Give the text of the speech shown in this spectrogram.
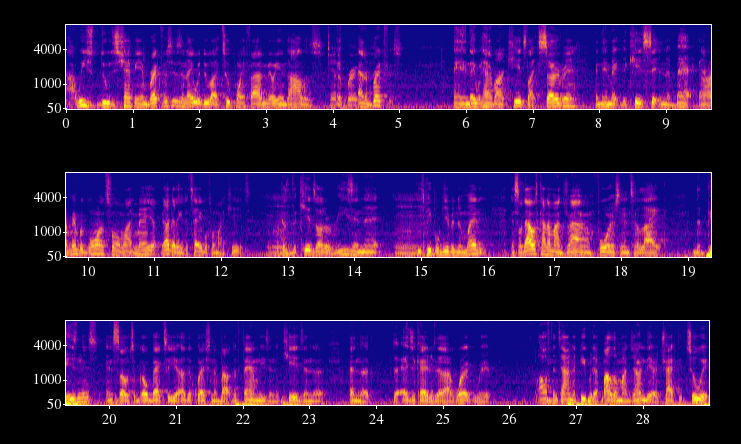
Uh, We used to do these champion breakfasts, and they would do like two point five million dollars At a breakfast. At a breakfast, and they would have our kids like serving, and then make the kids sit in the back. And I remember going to them like, man, y'all, y'all got to get a table for my kids because the kids are the reason that these people giving the money. And so that was kind of my driving force into like the business. And so to go back to your other question about the families and the kids and the and the the educators that I worked with, oftentimes the people that follow my journey they're attracted to it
